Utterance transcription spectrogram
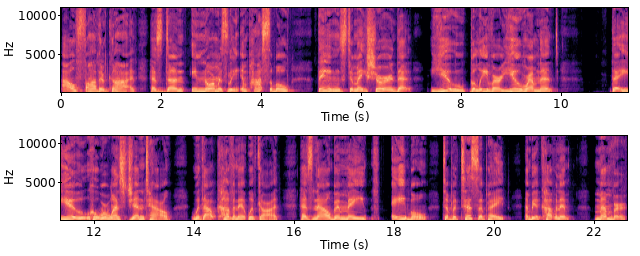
our Father God has done enormously impossible things to make sure that you, believer, you remnant, that you who were once Gentile without covenant with God has now been made able to participate and be a covenant member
